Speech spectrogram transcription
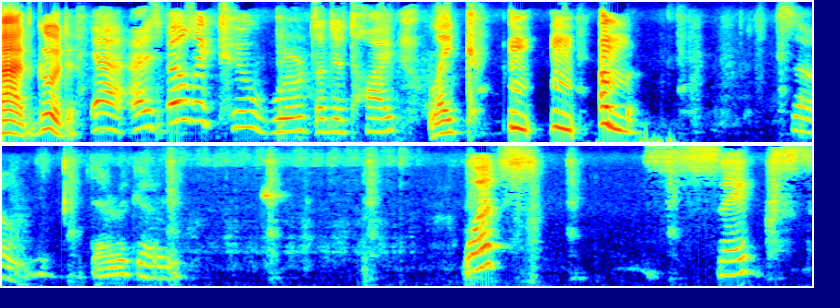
Mad good Yeah, and it spells like two words at a time, like mm, mm, um. So, there we go. What's six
